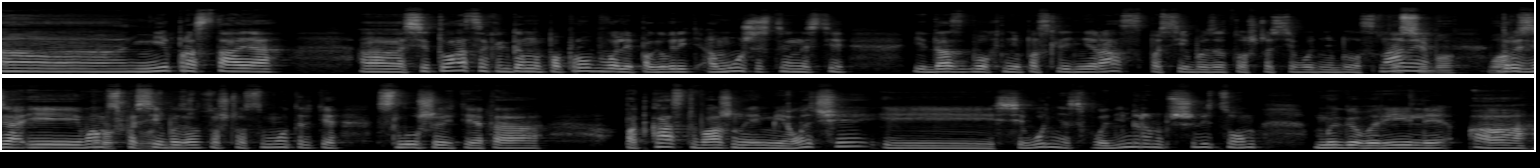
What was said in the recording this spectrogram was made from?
э, непростая э, ситуация, когда мы попробовали поговорить о мужественности и даст Бог не последний раз. Спасибо за то, что сегодня был с нами. Спасибо. Вам. Друзья, и вам спасибо за то, что смотрите, слушаете. Это подкаст «Важные мелочи». И сегодня с Владимиром Швецом мы говорили о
